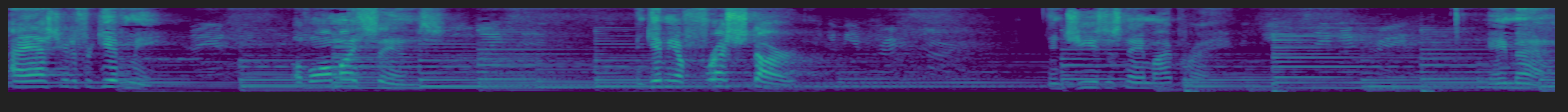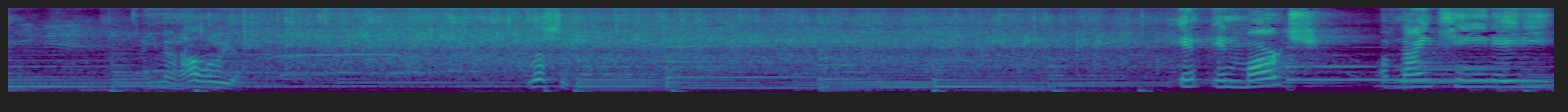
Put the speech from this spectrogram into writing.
I ask you to forgive me of all my sins and Give me a fresh start. In Jesus' name I pray. Amen. Hallelujah. Listen. In, in March of 1980,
